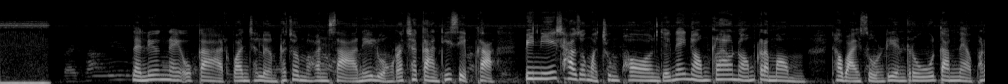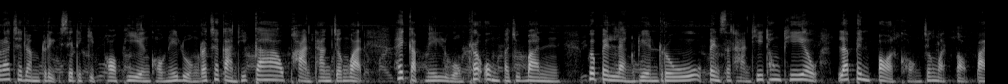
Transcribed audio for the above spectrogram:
และเนื่องในโอกาสวันเฉลิมพระชนมพรรษาในหลวงรัชกาลที่ 10 ค่ะ ปีนี้ชาวจังหวัดชุมพรยังได้น้อมเกล้าวน้อมกระหม่อม ถวายศูนย์เรียนรู้ตามแนวพระราชดำริเศรษฐกิจพอเพียงของในหลวงรัชกาลที่ 9 ผ่านทางจังหวัด ให้กับในหลวงพระองค์ปัจจุบัน เพื่อเป็นแหล่งเรียนรู้ เป็นสถานที่ท่องเที่ยว และเป็นปอดของจังหวัดต่อไป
